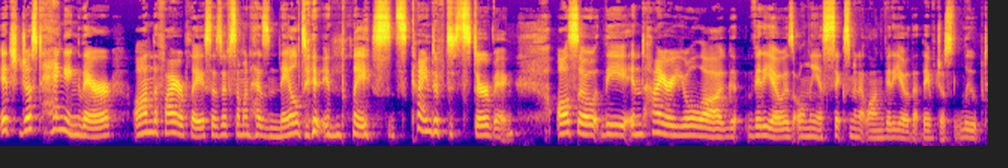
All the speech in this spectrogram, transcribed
It's just hanging there on the fireplace as if someone has nailed it in place. It's kind of disturbing. Also, the entire Yule log video is only a six minute long video that they've just looped.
